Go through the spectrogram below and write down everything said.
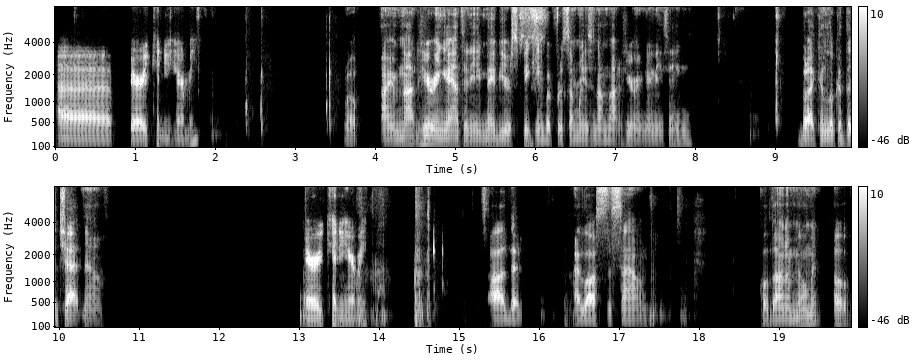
Uh, Barry, can you hear me? Well, I am not hearing Anthony. Maybe you're speaking, but for some reason I'm not hearing anything. But I can look at the chat now. Barry, can you hear me? It's odd that I lost the sound. Hold on a moment. Oh,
